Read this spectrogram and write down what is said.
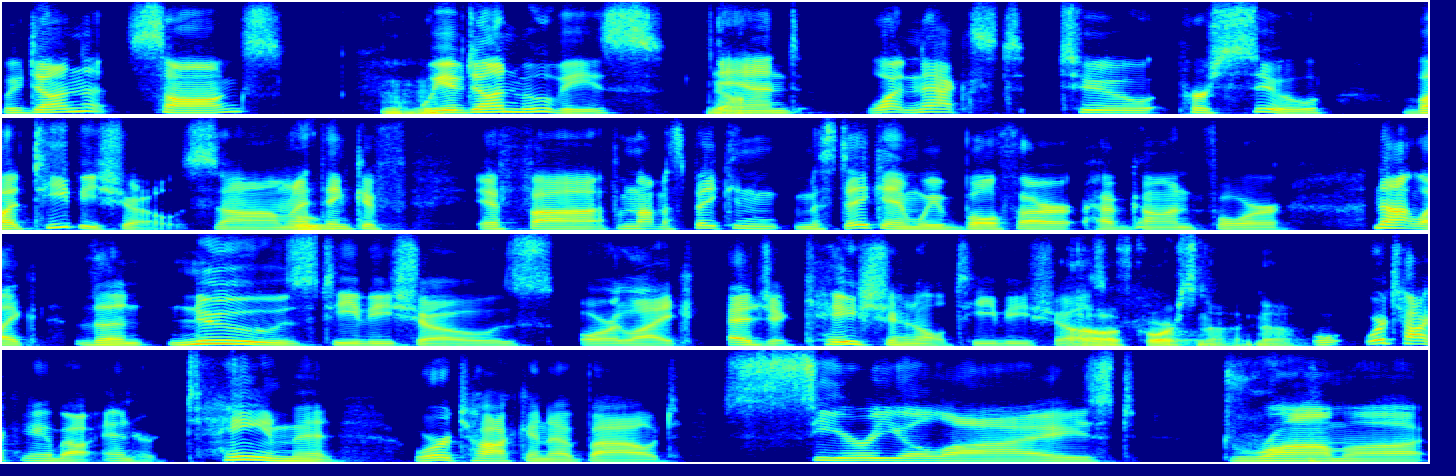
we've done songs, Mhm. we've done movies, Yeah. and what next to pursue but TV shows? Um, I think if if uh, if I'm not mistaken, mistaken, we both are have gone for not like the news TV shows or like educational TV shows. Oh, of course not. No. We're talking about entertainment. We're talking about serialized drama,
